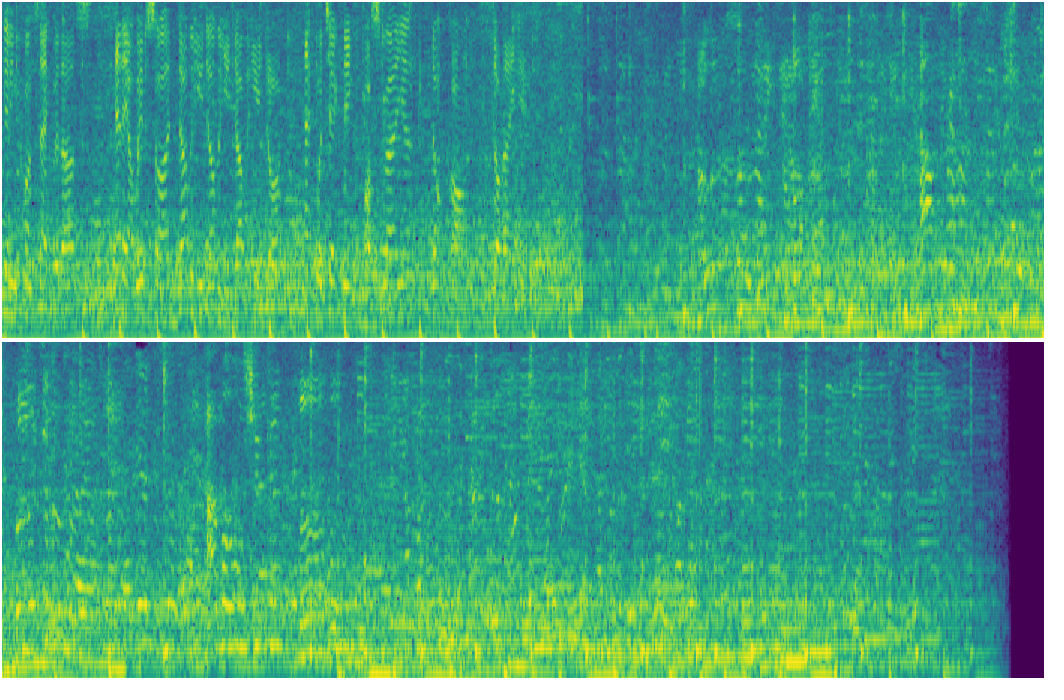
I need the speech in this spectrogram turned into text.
get in contact with us at our website www.aquatechnikaustralia.com.au. I want you come home.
